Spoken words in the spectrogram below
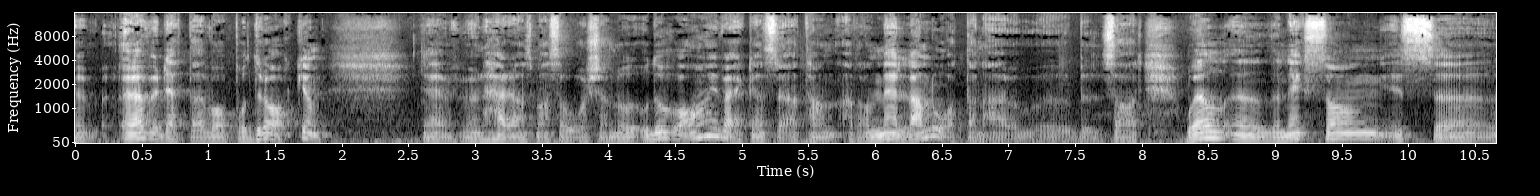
eh, över detta var på Draken. Eh, För en herrans massa år sedan. Och, då var han ju verkligen så att han, att han mellan låtarna eh, sa att Well, uh, the next song is, uh,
